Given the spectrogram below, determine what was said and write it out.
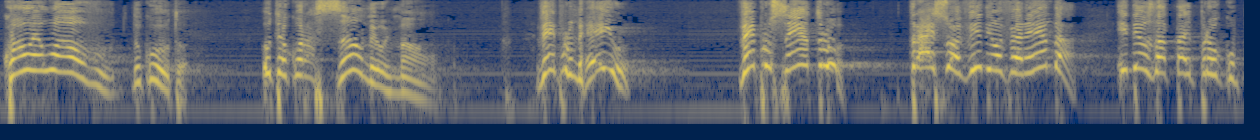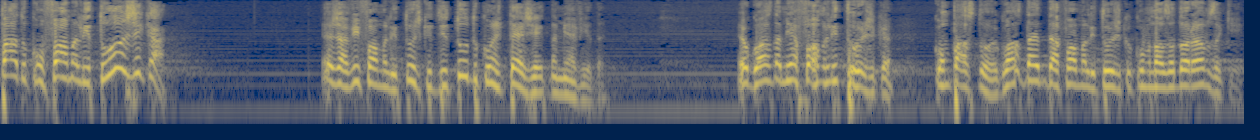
Qual é o alvo do culto? O teu coração, meu irmão. Vem para o meio. Vem para o centro. Traz sua vida em oferenda. E Deus está preocupado com forma litúrgica? Eu já vi forma litúrgica de tudo quanto é jeito na minha vida. Eu gosto da minha forma litúrgica como pastor. Eu gosto da, da forma litúrgica como nós adoramos aqui.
